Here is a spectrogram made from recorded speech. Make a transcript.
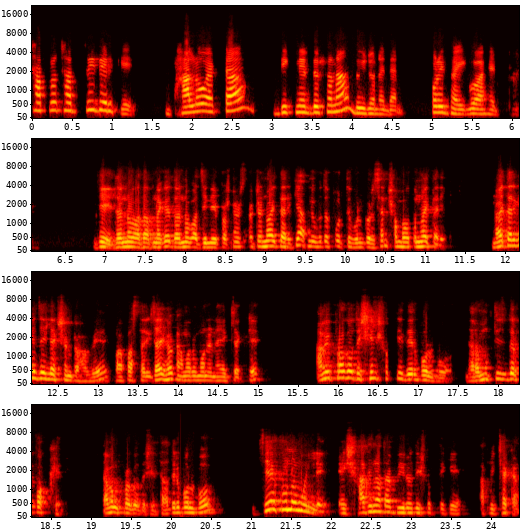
ছাত্রছাত্রীদেরকে ভালো একটা দিক নির্দেশনা দুইজনে দেন। ফরিদ ভাই গো আহেড জি, ধন্যবাদ আপনাকে। ধন্যবাদ যিনি প্রশ্ন এটা নয় তারিখে, আপনি বোধহয় পড়তে ভুল করেছেন। সম্ভবত নয় তারিখ। নয় তারিখে যে ইলেকশনটা হবে, বা পাঁচ তারিখ, যাই হোক, আমারও মনে নাই এক্সাক্টে আমি প্রগতিশীল শক্তিদের বলব, যারা মুক্তিযুদ্ধের পক্ষে, এবং প্রগতিশীল, তাদের বলব, যে কোনো মূল্যে এই স্বাধীনতা বিরোধী শক্তিকে আপনি ঠেকান।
